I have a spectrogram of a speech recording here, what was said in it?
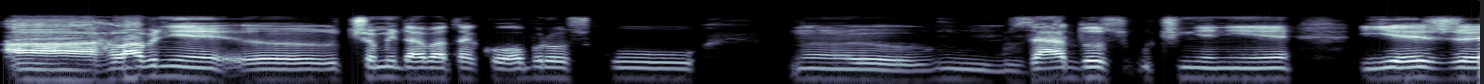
a hlavne, e, čo mi dáva takú obrovskú zádosť učinenie je, že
